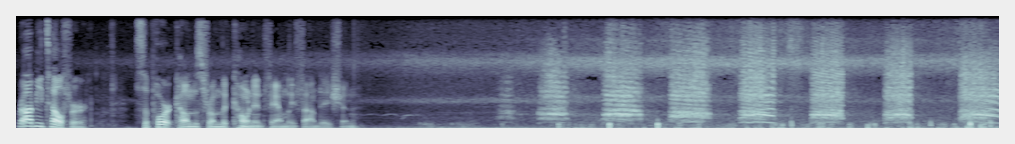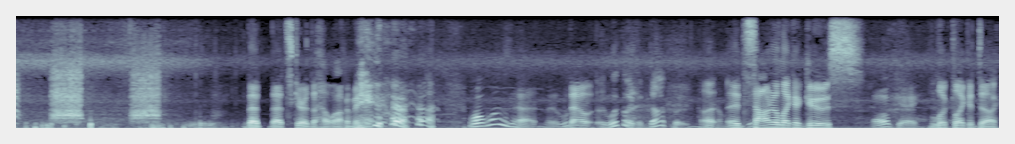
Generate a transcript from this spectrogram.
Robbie Telfer. Support comes from the Conant Family Foundation. That that scared the hell out of me. What was that? It looked, That- it looked like a duck, but Uh, it sounded like a goose, okay. looked like a duck.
